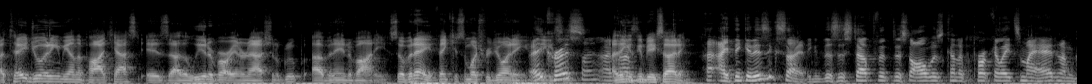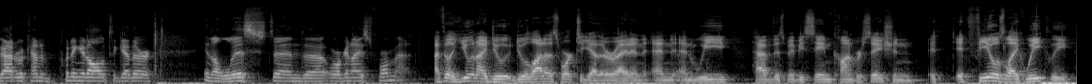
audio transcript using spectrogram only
Uh, today, joining me on the podcast is uh, the leader of our international group, uh, Vinay Navani. So, Vinay, thank you so much for joining. Hey, I Chris. Is, I- I, I'm- think it's going to be exciting. I I think it is exciting. This is stuff that just always kind of percolates in my head, and I'm glad we're kind of putting it all together in a list and uh, organized format. I feel like you and I do do a lot of this work together, right? And and and we have this maybe same conversation. It it feels like weekly.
